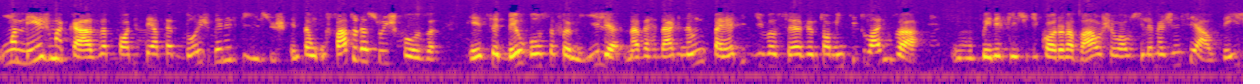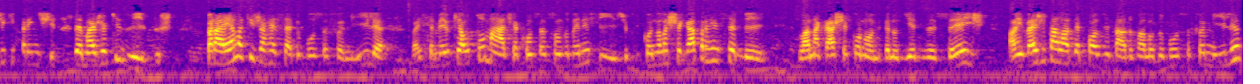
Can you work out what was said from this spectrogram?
Uma mesma casa pode ter até dois benefícios. Então, o fato da sua esposa receber o Bolsa Família, na verdade, não impede de você eventualmente titularizar o benefício de Corona Voucher ou auxílio emergencial, desde que preenchidos os demais requisitos. Para ela que já recebe o Bolsa Família, vai ser meio que automática a concessão do benefício. Porque quando ela chegar para receber lá na Caixa Econômica no dia 16, ao invés de estar tá lá depositado o valor do Bolsa Família,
